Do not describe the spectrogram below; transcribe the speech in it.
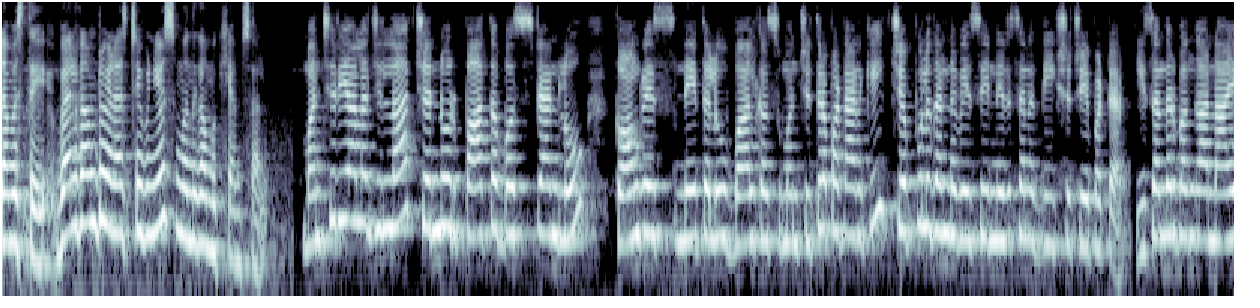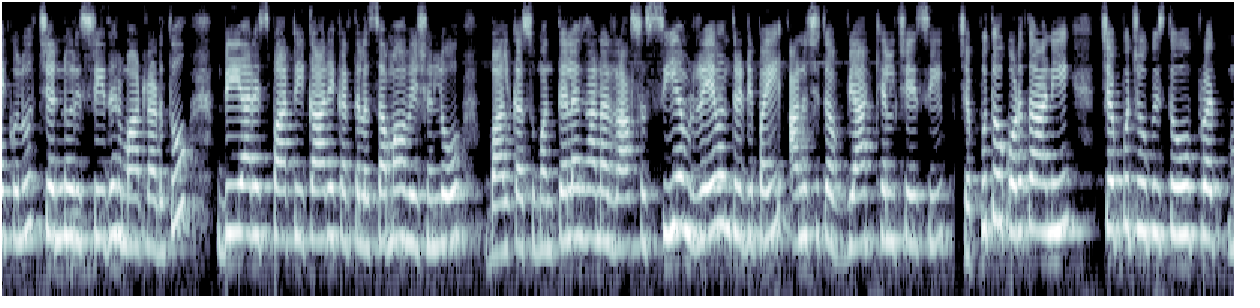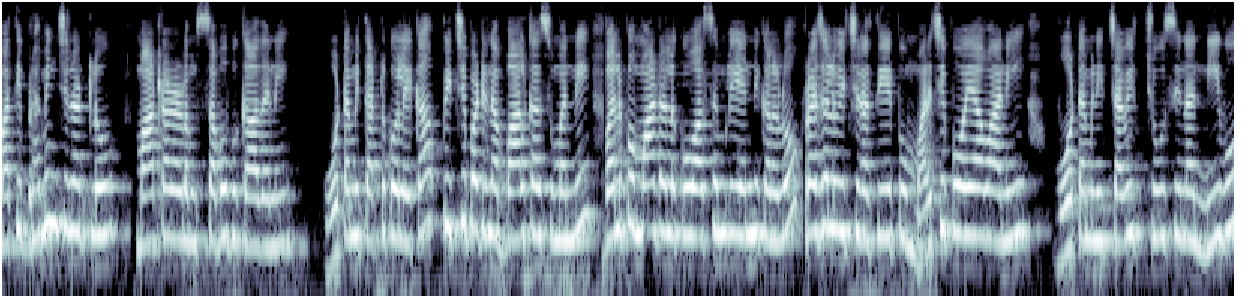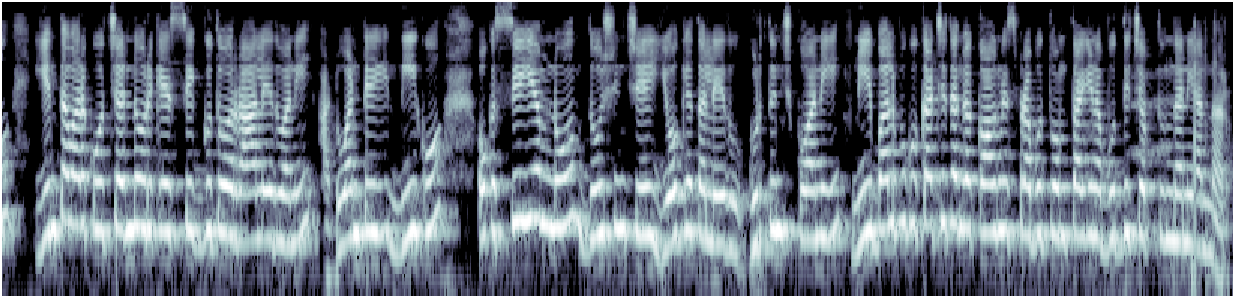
నమస్తే welcome to NSTV news ముందుగా ముఖ్యాంశాలు. మంచిర్యాల జిల్లా చెన్నూరు పాత బస్ స్టాండ్లో కాంగ్రెస్ నేతలు బాల్క సుమన్ చిత్రపటానికి చెప్పుల దండ వేసి నిరసన దీక్ష చేపట్టారు. ఈ సందర్భంగా నాయకులు చెన్నూరి శ్రీధర్ మాట్లాడుతూ బీఆర్ఎస్ పార్టీ కార్యకర్తల సమావేశంలో బాల్క సుమన్ తెలంగాణ రాష్ట్ర సీఎం రేవంత్ రెడ్డిపై అనుచిత వ్యాఖ్యలు చేసి చెప్పుతో కొడతా అని చెప్పు చూపిస్తూ మతి భ్రమించినట్లు మాట్లాడడం సబబు కాదని ఓటమి తట్టుకోలేక పిచ్చిపట్టిన బాల్కా సుమన్ని బలుపు మాటలకు అసెంబ్లీ ఎన్నికలలో ప్రజలు ఇచ్చిన తీర్పు మరిచిపోయావా అని ఓటమిని చవి చూసిన నీవు ఇంతవరకు చెన్నూరికే సిగ్గుతో రాలేదు అని అటువంటి నీకు ఒక సీఎంను దూషించే యోగ్యత లేదు. గుర్తుంచుకో అని నీ బలుపుకు ఖచ్చితంగా కాంగ్రెస్ ప్రభుత్వం తగిన బుద్ధి చెప్తుందని అన్నారు.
